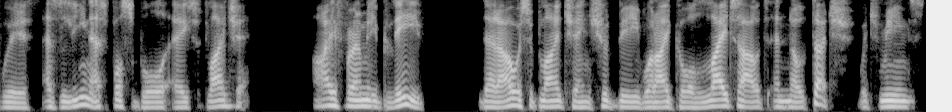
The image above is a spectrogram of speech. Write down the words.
with as lean as possible a supply chain. I firmly believe that our supply chain should be what I call lights out and no touch, which means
